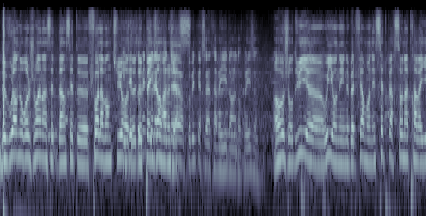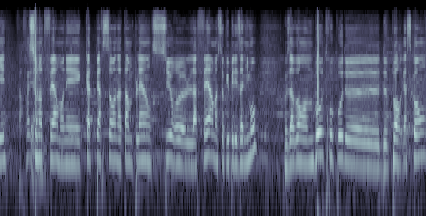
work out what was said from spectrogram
de vouloir nous rejoindre dans cette, dans cette euh, folle aventure de, de paysans dans le Gers. Combien de personnes à travailler dans l'entreprise oh, Aujourd'hui, euh, oui, on est une belle ferme, on est 7 personnes à travailler sur hein. notre ferme. On est 4 personnes à temps plein sur euh, la ferme à s'occuper des animaux. Nous avons un beau troupeau de, de porcs gascons.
